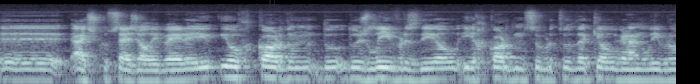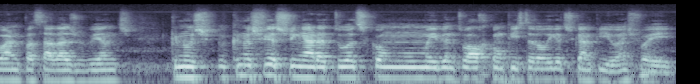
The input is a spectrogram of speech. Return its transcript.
Uh, acho que o Sérgio Oliveira, eu, eu recordo-me do, dos livros dele e recordo-me sobretudo daquele grande livro o ano passado à Juventus que nos, que nos fez sonhar a todos com uma eventual reconquista da Liga dos Campeões. Foi,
